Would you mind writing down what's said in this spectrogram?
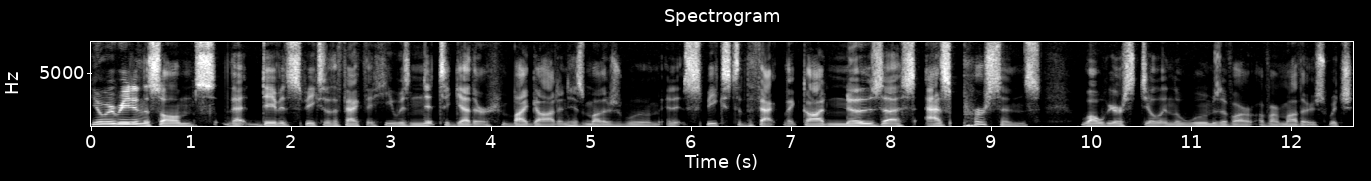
You know, we read in the Psalms that David speaks of the fact that he was knit together by God in his mother's womb. And it speaks to the fact that God knows us as persons while we are still in the wombs of our of our mothers, which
